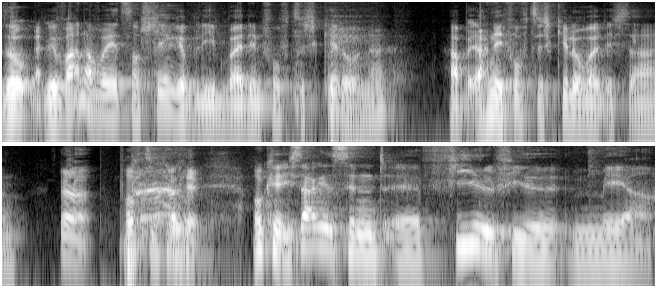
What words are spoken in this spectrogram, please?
So, wir waren aber jetzt noch stehen geblieben bei den 50 Kilo, ne? Hab, ach nee, 50 Kilo wollte ich sagen. Ja. 50 Kilo. Okay. Okay, ich sage, es sind äh, viel, viel mehr.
